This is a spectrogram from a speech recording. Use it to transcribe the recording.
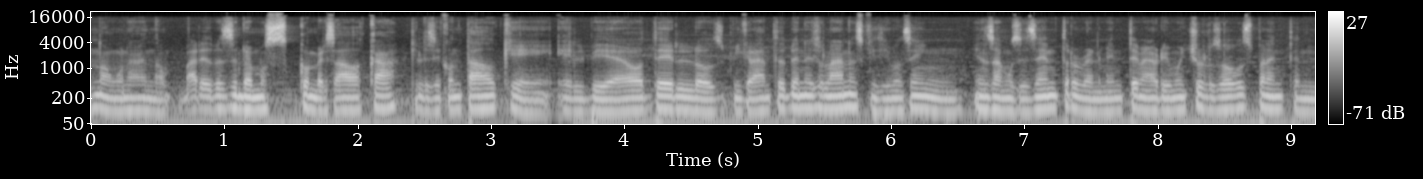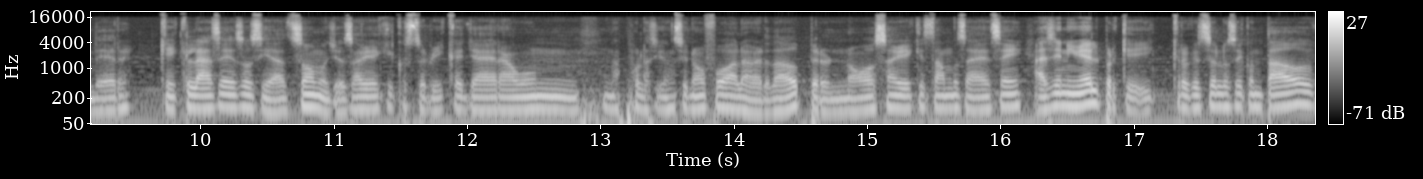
no, una vez no, varias veces lo hemos conversado acá, que les he contado que el video de los migrantes venezolanos que hicimos en, en San José Centro realmente me abrió mucho los ojos para entender qué clase de sociedad somos. Yo sabía que Costa Rica ya era un, una población xenófoba, la verdad, pero no sabía que estábamos a ese, a ese nivel, porque creo que se los he contado,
